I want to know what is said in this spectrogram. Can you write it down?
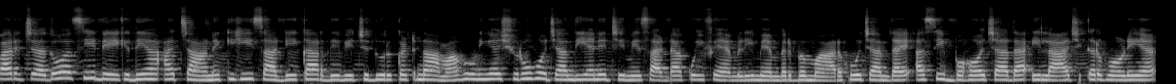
ਪਰ ਜਦੋਂ ਅਸੀਂ ਦੇਖਦੇ ਹਾਂ, ਅਚਾਨਕ ਹੀ ਸਾਡੇ ਘਰ ਦੇ ਵਿੱਚ ਦੁਰਘਟਨਾਵਾਂ ਹੋਣੀਆਂ ਸ਼ੁਰੂ ਹੋ ਜਾਂਦੀਆਂ ਨੇ, ਜਿਵੇਂ ਸਾਡਾ ਕੋਈ ਫੈਮਿਲੀ ਮੈਂਬਰ ਬਿਮਾਰ ਹੋ ਜਾਂਦਾ ਹੈ, ਅਸੀਂ ਬਹੁਤ ਜ਼ਿਆਦਾ ਇਲਾਜ ਕਰਵਾਉਣੇ ਆ।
